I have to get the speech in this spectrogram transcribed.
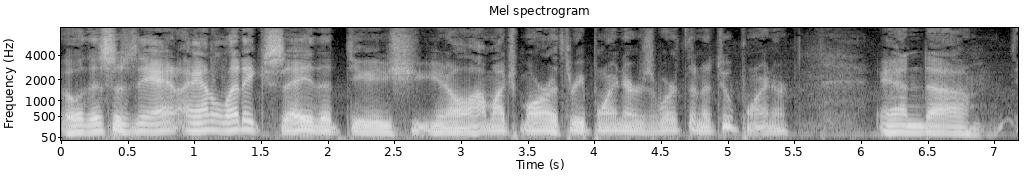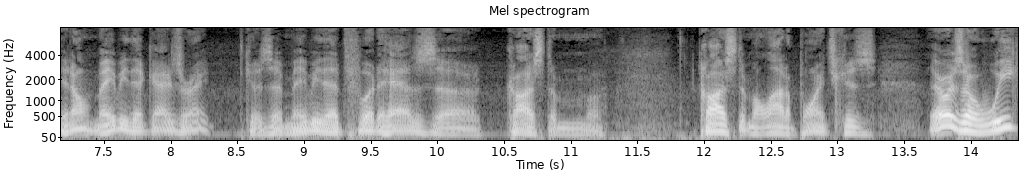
Oh, this is the an- analytics say that you you know how much more a three pointer is worth than a two pointer, and uh, you know maybe that guy's right because maybe that foot has uh, cost him uh, cost him a lot of points because. There was a week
